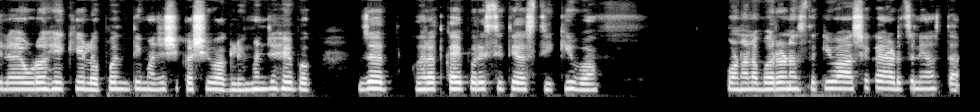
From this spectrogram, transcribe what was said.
तिला एवढं हे केलं पण ती माझ्याशी कशी वागली? म्हणजे हे बघ जर घरात काही परिस्थिती असती किंवा कोणाला बरं नसतं किंवा असे काही अडचणी असतात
